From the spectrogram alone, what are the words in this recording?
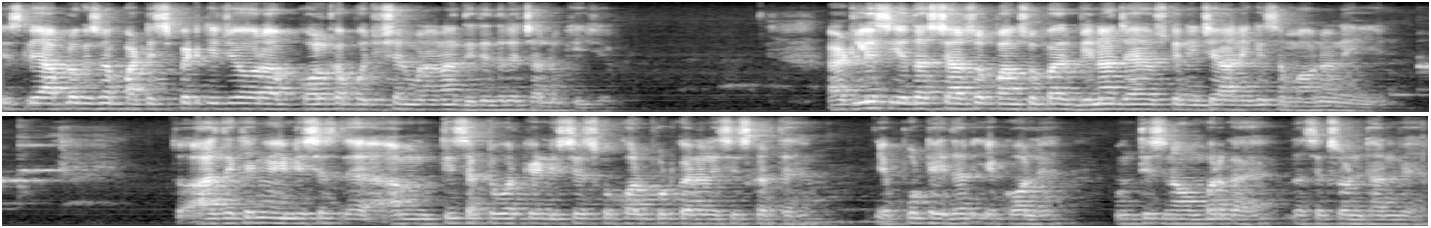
तो इसलिए आप लोग इसमें पार्टिसिपेट कीजिए और आप कॉल का पोजीशन बनाना धीरे धीरे चालू कीजिए। एटलीस्ट ये दस, चार सौ, पाँच सौ पर बिना जाए उसके नीचे आने की संभावना नहीं है। तो आज देखेंगे इंडिसेस हम तीस अक्टूबर के इंडिसेस को कॉल पुट का एनालिसिस करते हैं। ये पुट है इधर, ये कॉल है। उनतीस नवंबर का है, दस एक सौ अंठानवे है।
